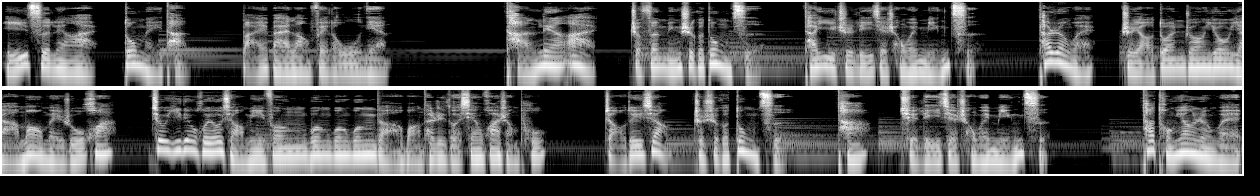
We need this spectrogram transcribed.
一次恋爱都没谈，白白浪费了五年。谈恋爱，这分明是个动词，他一直理解成为名词。他认为，只要端庄优雅、貌美如花，就一定会有小蜜蜂嗡嗡嗡地往他这朵鲜花上扑。找对象，这是个动词，他却理解成为名词。他同样认为，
